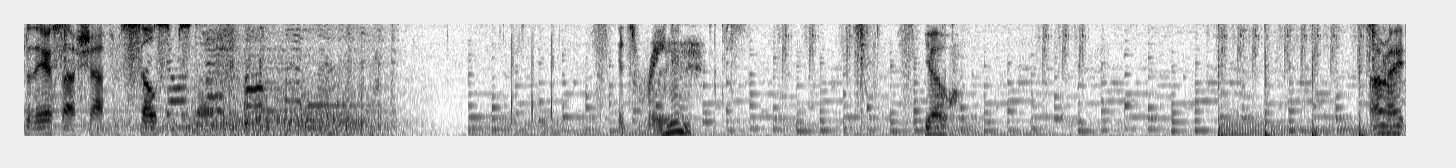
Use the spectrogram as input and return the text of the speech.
Go to the airsoft shop and sell some stuff. It's raining? Yo. All right.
